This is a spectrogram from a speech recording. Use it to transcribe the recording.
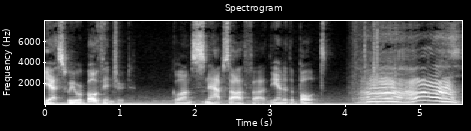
Yes, we were both injured. Glom snaps off uh, the end of the bolt. A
